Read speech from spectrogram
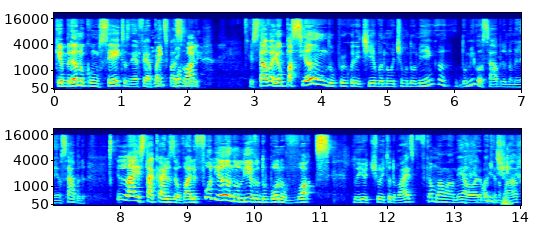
Quebrando conceitos, né? Foi a Sim, participação vale. Estava eu passeando por Curitiba no último domingo, domingo ou sábado, não me lembro, sábado. E lá está Carlos Del Valle folheando o livro do Bono Vox do YouTube e tudo mais. Ficamos lá uma meia hora batendo Curitiba. papo.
